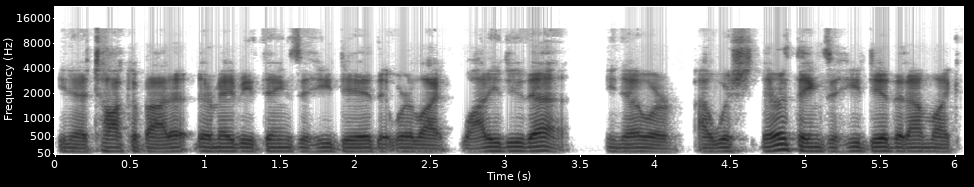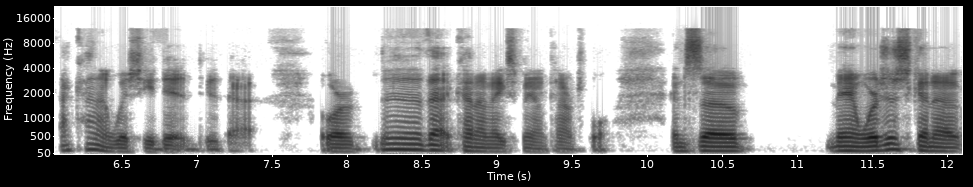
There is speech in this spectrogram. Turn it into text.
you know, talk about it. There may be things that he did that were like, why do you do that? You know, or I wish there are things that he did that I'm like, I kind of wish he didn't do that, or eh, that kind of makes me uncomfortable. And so, man, we're just gonna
